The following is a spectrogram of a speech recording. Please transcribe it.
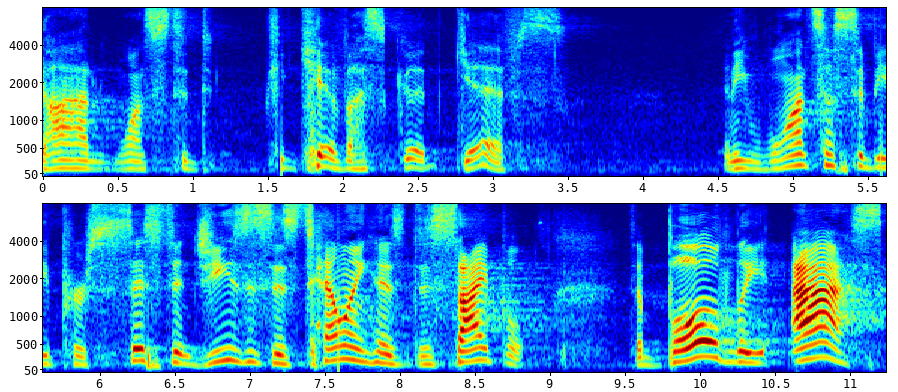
God wants to, to give us good gifts. And he wants us to be persistent. Jesus is telling his disciples to boldly ask.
